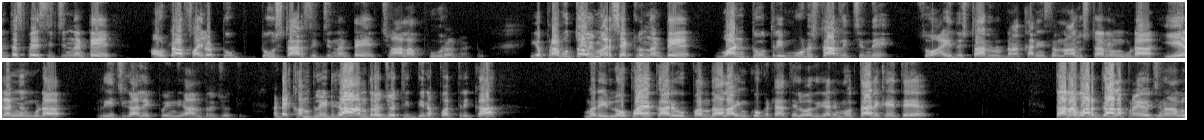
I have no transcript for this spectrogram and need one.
ఎంత స్పేస్ ఇచ్చిందంటే అవుట్ ఆఫ్ ఫైవ్లో టూ టూ స్టార్స్ ఇచ్చిందంటే చాలా పూర్ అన్నట్టు. ఇక ప్రభుత్వ విమర్శ ఎట్లుందంటే వన్ టూ త్రీ మూడు స్టార్లు ఇచ్చింది. సో ఐదు స్టార్లు నా కనీసం నాలుగు స్టార్లను కూడా ఏ రంగం కూడా రీచ్ కాలేకపోయింది ఆంధ్రజ్యోతి. అంటే కంప్లీట్గా ఆంధ్రజ్యోతి దినపత్రిక మరి లోపాయకారి ఒప్పందాల ఇంకొకటా తెలియదు కానీ మొత్తానికైతే తన వర్గాల ప్రయోజనాలు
